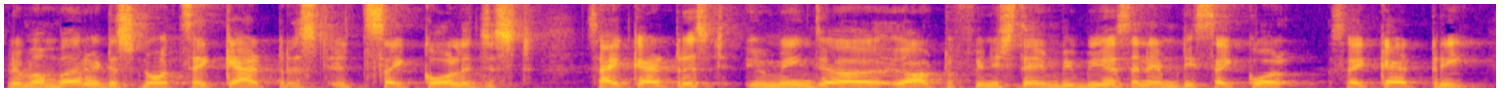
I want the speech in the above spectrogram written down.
remember it is not psychiatrist it's psychologist. Psychiatrist you means uh, you have to finish the mbbs and md psycho psychiatry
